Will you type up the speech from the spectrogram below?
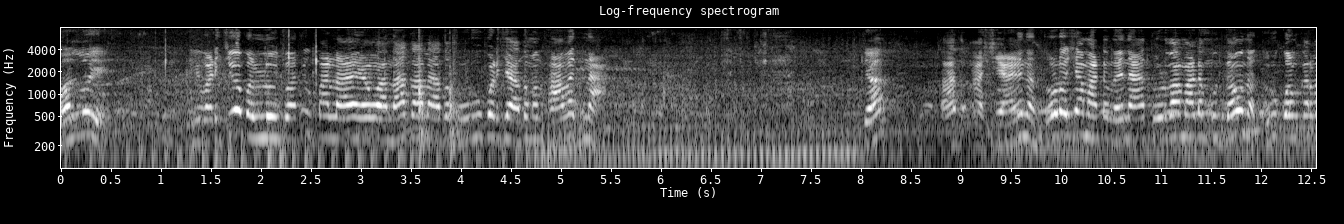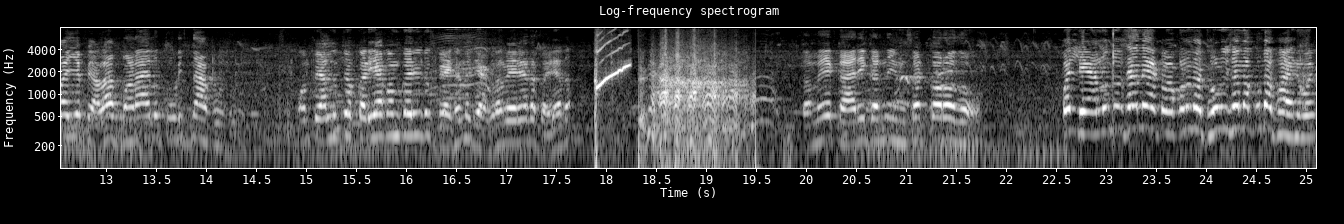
બલ્લુ એ એ વળી ચિયો ચોથી ઉપાડ લાવ્યો આ ના ચાલે આ તો તોડવું પડશે આ તો મને ફાવે જ ના. ક્યાં? આ તો આ શેણે ને થોડો શા માટે લઈને આ તોડવા માટે હું દઉં ને? ધૂરું કોમ કરવા એ પહેલાં ભણાયેલું તોડી જ નાખું છું. પણ પહેલું તો કડિયા કામ કર્યું તો ને ઝાકડા વેર્યા હતા ઘડ્યા હતા તમે કારીગરને ઇન્સર્ટ કરો છો. પણ લેલું તો છે ને ટોકણું ને થોડું છે ને કુના ફાઈન હોય?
